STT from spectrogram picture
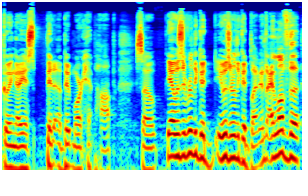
going, I guess, bit a bit more hip hop. So yeah, it was a really good. It was a really good blend, and I love the.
